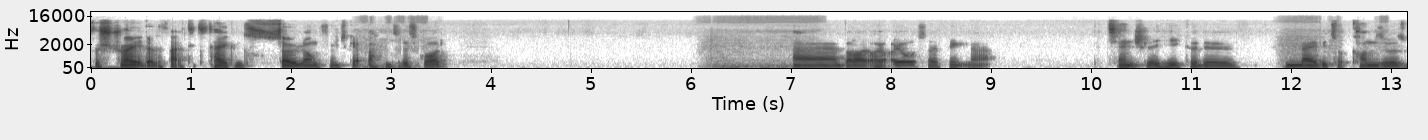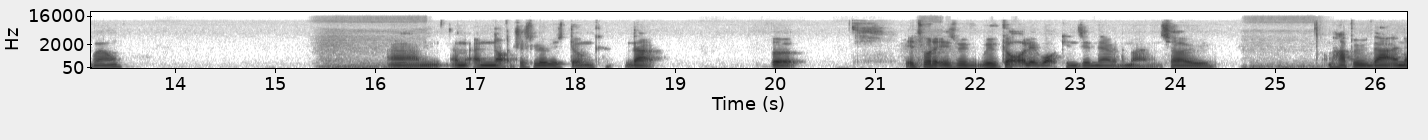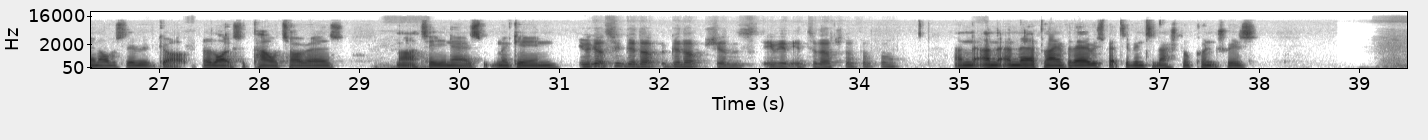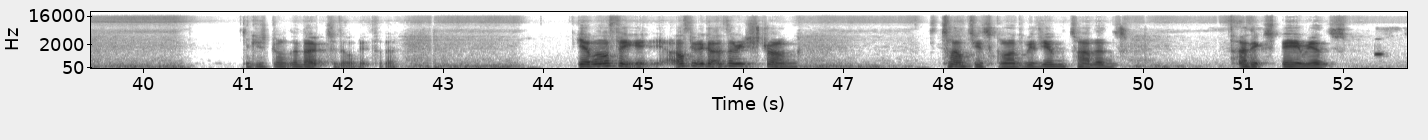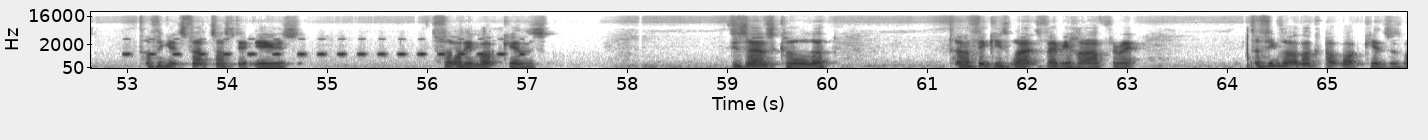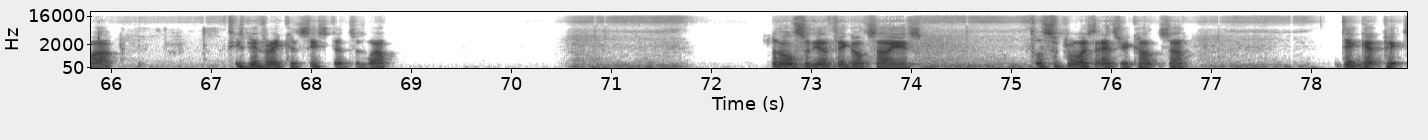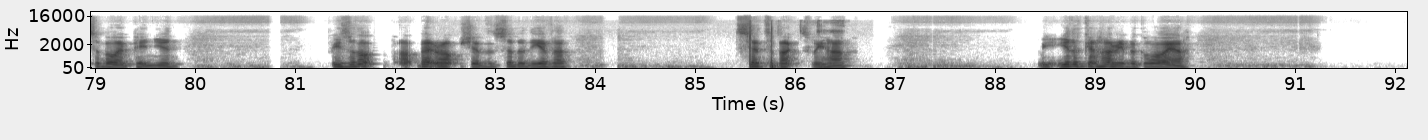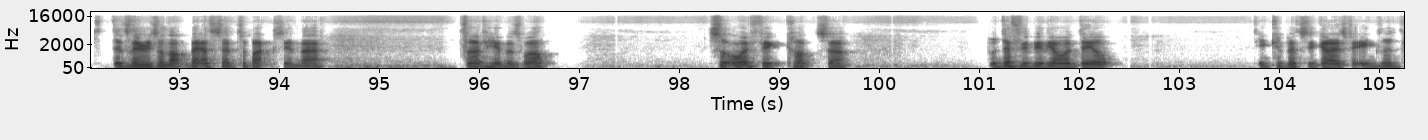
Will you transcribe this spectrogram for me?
frustrated at the fact it's taken so long for him to get back into the squad. Uh, but I, I- I also think that potentially he could have maybe took Konsa as well. Um, and, and not just Lewis Dunk. That, but it's what it is. We've we've got Ollie Watkins in there at the moment, so I'm happy with that. And then obviously we've got the likes of Pau Torres, Martinez, McGinn, We've got some good op- good options, even in international football. and, and, and they're playing for their respective international countries. He's got the notes a little bit for that. Yeah, well, I think I think we've got a very strong, talented squad with young talent and experience. I think it's fantastic news for Ollie Watkins. Deserves call up, and I think he's worked very hard for it. I think that I like about Watkins as well. He's been very consistent as well. And also, the other thing I'll say is, I'm surprised that Ezri Konsa didn't get picked, in my opinion. He's a lot better option than some of the other centre backs we have. You look at Harry Maguire, there is a lot better centre backs in there than him as well. So I think Konsa would definitely be the ideal in competitive guys for England.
